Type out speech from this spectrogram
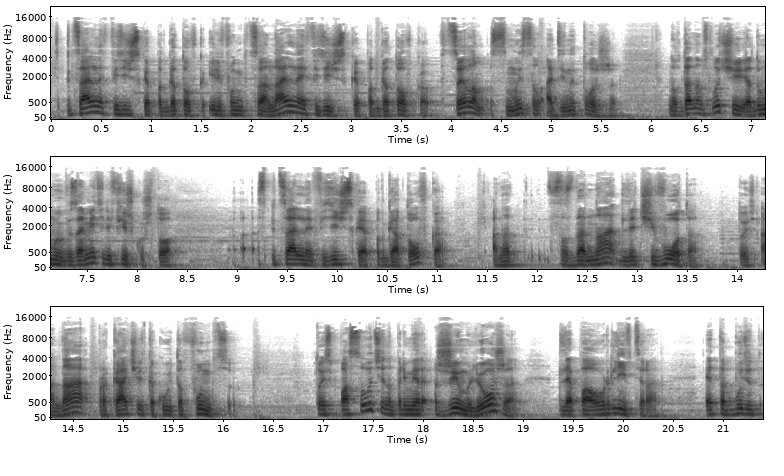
Специальная физическая подготовка или функциональная физическая подготовка в целом смысл один и тот же. Но в данном случае, я думаю, вы заметили фишку, что э, специальная физическая подготовка, она создана для чего-то. То есть она прокачивает какую-то функцию. То есть, по сути, например, жим лежа для пауэрлифтера – это будет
